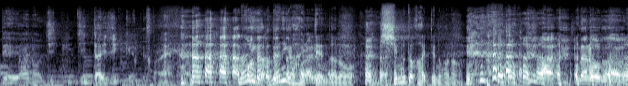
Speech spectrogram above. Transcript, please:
であのじ人体実験ですかね。こ何が 何が入ってんだろう。シムとか入ってんのかな？あなるほどなるほ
